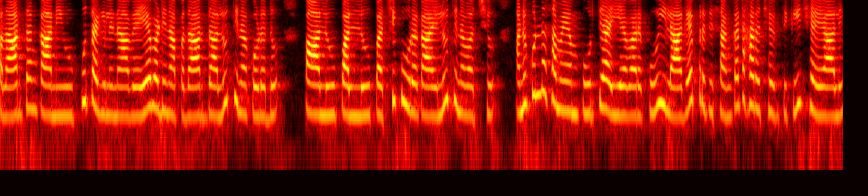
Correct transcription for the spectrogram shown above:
పదార్థం కానీ ఉప్పు తగిలిన వేయబడిన పదార్థాలు తినకూడదు. పాలు పళ్ళు పచ్చి కూరగాయలు తినవచ్చు. అనుకున్న సమయం పూర్తి అయ్యే వరకు ఇలాగే ప్రతి సంకటహర చవితికి చేయాలి.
